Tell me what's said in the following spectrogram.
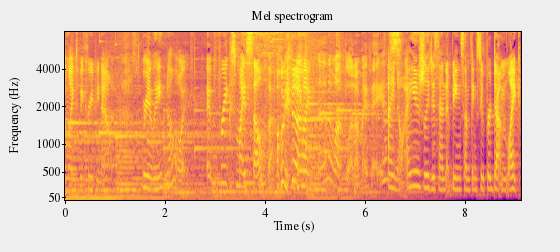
even like to be creepy now. Really? No, it, it freaks myself out. I'm like, I don't want blood on my face. I know. I usually just end up being something super dumb. Like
